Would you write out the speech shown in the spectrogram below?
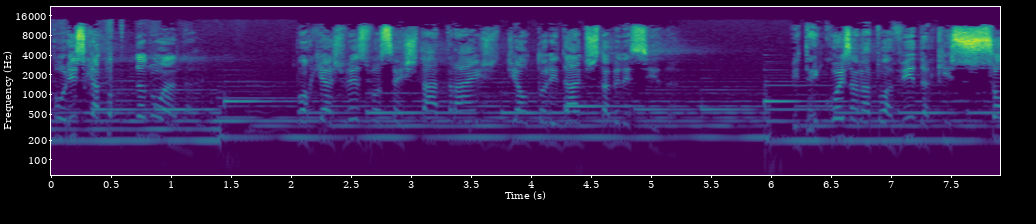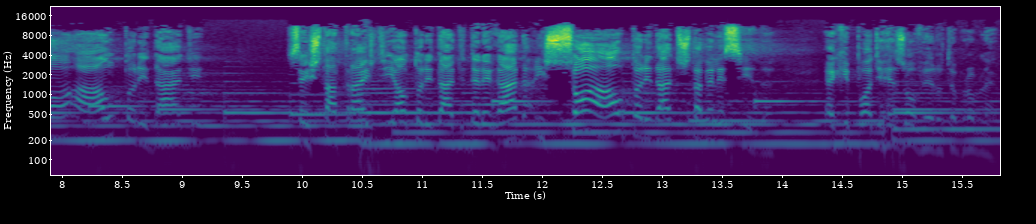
por isso que a tua vida não anda. Porque às vezes você está atrás de autoridade estabelecida. E tem coisa na tua vida que só a autoridade, você está atrás de autoridade delegada e só a autoridade estabelecida é que pode resolver o teu problema.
